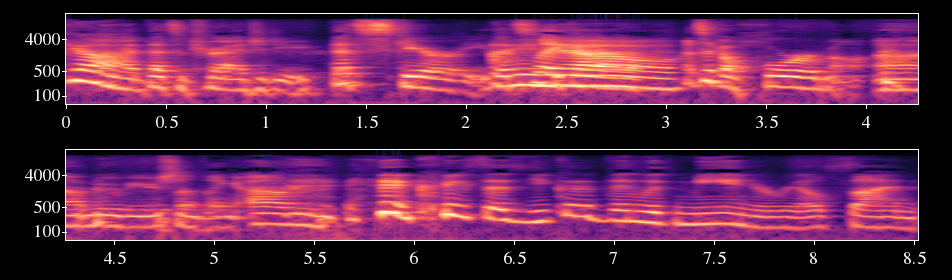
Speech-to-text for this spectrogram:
God, that's a tragedy. That's scary. That's I like know. a that's like a horror mo- uh, movie or something. Um, Kreese says, "You could have been with me and your real son."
